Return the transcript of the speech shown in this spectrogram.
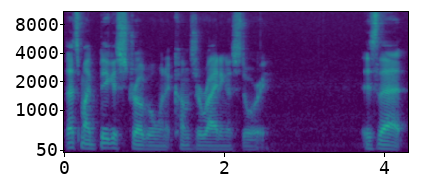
that's my biggest struggle when it comes to writing a story is that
